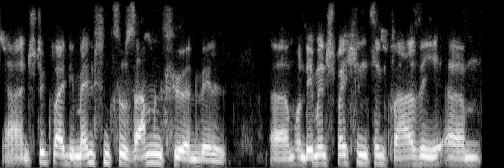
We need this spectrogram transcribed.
ja, ein Stück weit die Menschen zusammenführen will. Ähm, und dementsprechend sind quasi ähm,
